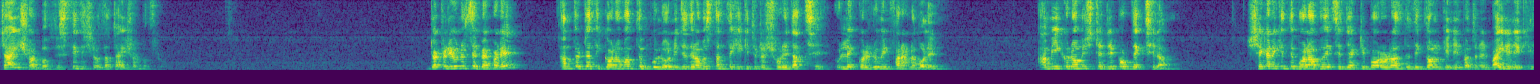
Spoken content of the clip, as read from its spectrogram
চাই সর্বত্র, স্থিতিশীলতা চাই সর্বত্র। ডক্টর ইউনুসের ব্যাপারে আন্তর্জাতিক গণমাধ্যমগুলো নিজেদের অবস্থান থেকে কিছুটা সরে যাচ্ছে, উল্লেখ করে রুমিন ফারহানা বলেন। আমি ইকোনমিস্টের রিপোর্ট দেখছিলাম। সেখানে কিন্তু বলা হয়েছে যে একটি বড় রাজনৈতিক দলকে নির্বাচনের বাইরে রেখে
